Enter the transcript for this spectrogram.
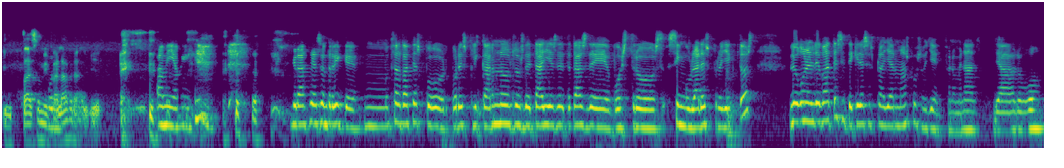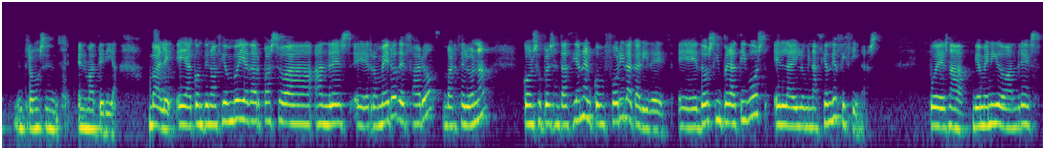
Y paso mi palabra a alguien. A mí, a mí. Gracias, Enrique. Muchas gracias por, por, explicarnos los detalles detrás de vuestros singulares proyectos. Luego en el debate, si te quieres explayar más, pues oye, fenomenal. Ya luego entramos en, en materia. Vale, eh, a continuación voy a dar paso a Andrés eh, Romero de Faro, Barcelona, con su presentación El confort y la calidez, eh, dos imperativos en la iluminación de oficinas. Pues nada, bienvenido Andrés.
